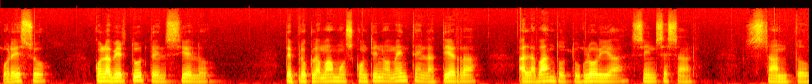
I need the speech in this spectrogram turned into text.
Por eso, con la virtud del cielo, te proclamamos continuamente en la tierra, alabando tu gloria sin cesar. Santo,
